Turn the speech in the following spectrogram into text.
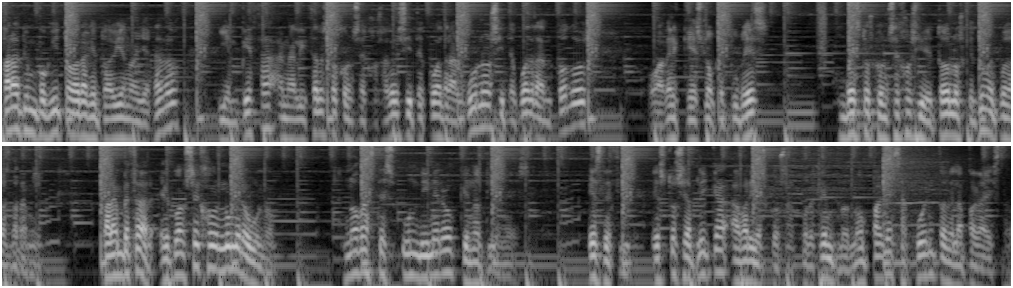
párate un poquito ahora que todavía no ha llegado y empieza a analizar estos consejos, a ver si te cuadran algunos, si te cuadran todos o a ver qué es lo que tú ves de estos consejos y de todos los que tú me puedas dar a mí. Para empezar, el consejo número uno, no gastes un dinero que no tienes. Es decir, esto se aplica a varias cosas. Por ejemplo, no pagues a cuenta de la paga extra.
